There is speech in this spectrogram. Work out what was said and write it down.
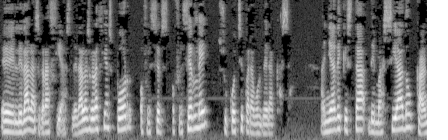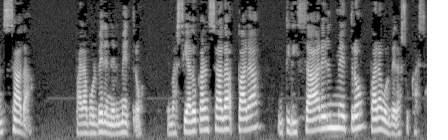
eh, le da las gracias, le da las gracias por ofrecerle su coche para volver a casa. Añade que está demasiado cansada para volver en el metro, demasiado cansada para utilizar el metro para volver a su casa.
